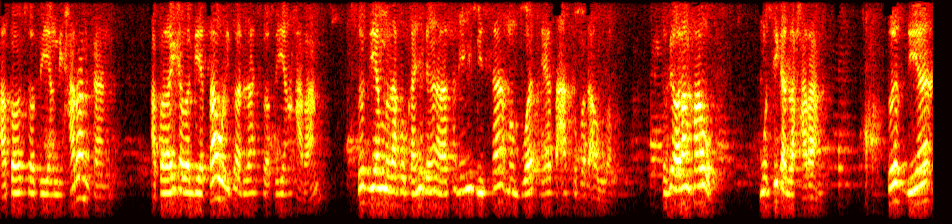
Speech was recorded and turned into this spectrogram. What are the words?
atau sesuatu yang diharamkan Apalagi kalau dia tahu itu adalah sesuatu yang haram, terus dia melakukannya dengan alasan ini bisa membuat saya taat kepada Allah. Tapi orang tahu musik adalah haram. Terus dia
